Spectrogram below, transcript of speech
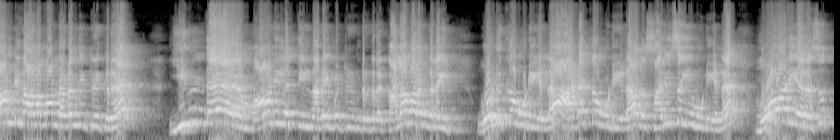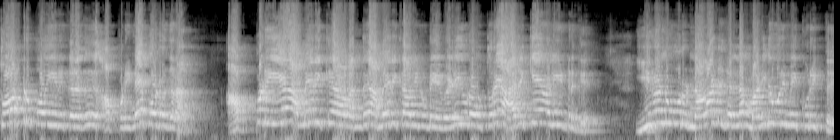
ஆண்டு காலமா நடந்துட்டு இருக்கிற இந்த மாநிலத்தில் நடைபெற்று இருக்கிற கலவரங்களை ஒடுக்க முடியல அடக்க முடியல அதை சரி செய்ய முடியல மோடி அரசு தோற்று போயிருக்கிறது அப்படின்னே போட்டிருக்கிறாங்க அப்படியே அமெரிக்கா வந்து அமெரிக்காவினுடைய வெளியுறவுத்துறை அறிக்கையை வெளியிட்டிருக்கு. இருநூறு நாடுகள்ல மனித உரிமை குறித்து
